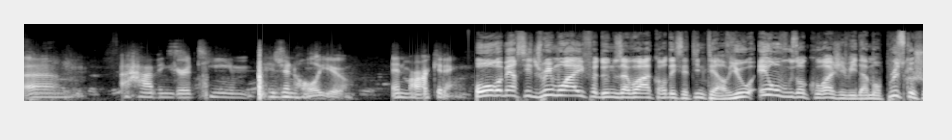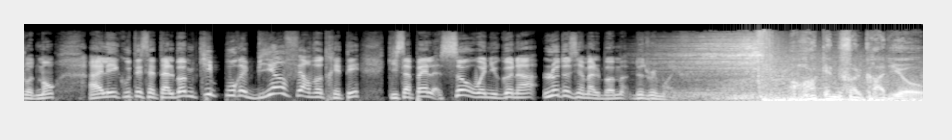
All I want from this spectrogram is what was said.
um, having your team pigeonhole you marketing. On remercie Dreamwife de nous avoir accordé cette interview et on vous encourage évidemment plus que chaudement à aller écouter cet album qui pourrait bien faire votre été, qui s'appelle So When You Gonna, le deuxième album de Dreamwife. Rock and Folk Radio.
